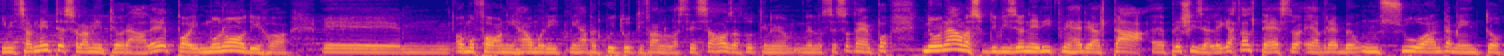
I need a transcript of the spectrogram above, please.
inizialmente solamente orale, poi monodico, e, mm, omofonica, omoritmica, per cui tutti fanno la stessa cosa, tutti ne- nello stesso tempo, non ha una suddivisione ritmica in realtà eh, precisa legata al testo e avrebbe un suo andamento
